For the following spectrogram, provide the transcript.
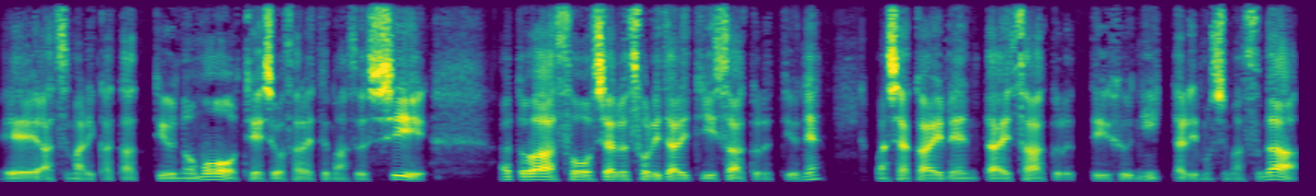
えー、集まり方っていうのも提唱されてますし、あとはソーシャルソリダリティサークルっていうね、まあ、社会連帯サークルっていうふうに言ったりもしますが、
